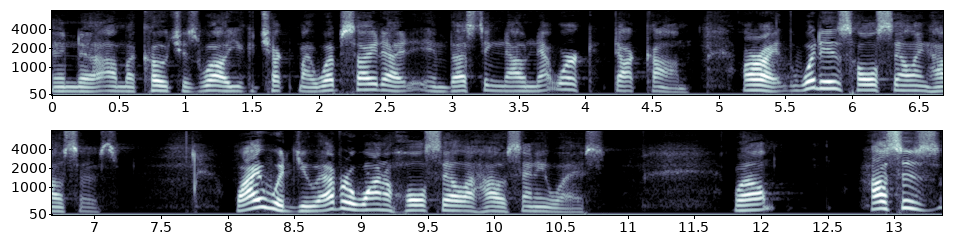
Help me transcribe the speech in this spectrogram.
and uh, I'm a coach as well. You can check my website at investingnownetwork.com. All right, what is wholesaling houses? Why would you ever want to wholesale a house, anyways? Well, houses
